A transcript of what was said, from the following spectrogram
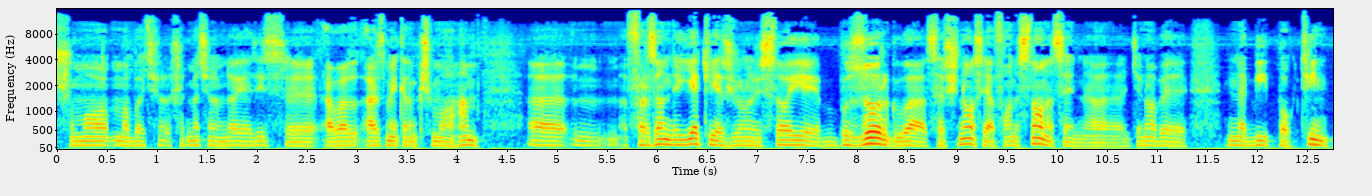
شما ما باید خدمت شنوندای عزیز اول عرض می‌کنم که شما هم فرزند یکی از ژورنالیست های بزرگ و سرشناس افغانستان هستین جناب نبی پاکتین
